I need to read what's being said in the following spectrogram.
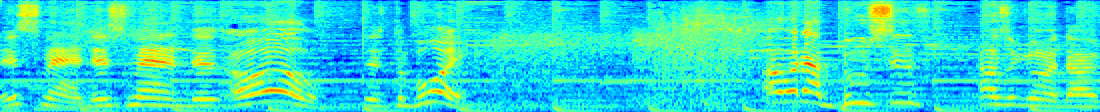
This man, this man, this, oh, there's the boy. Oh, what up, Boosive? How's it going, dog?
